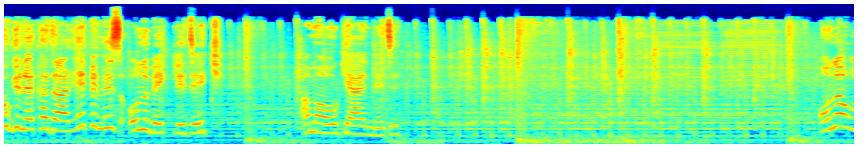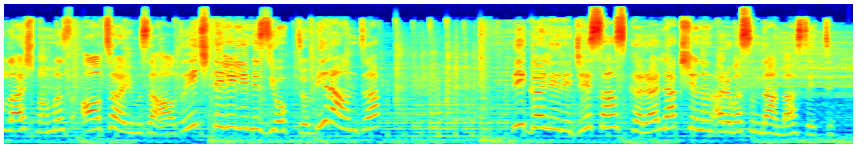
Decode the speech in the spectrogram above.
Bugüne kadar hepimiz onu bekledik. Ama o gelmedi. Ona ulaşmamız 6 ayımızı aldı. Hiç delilimiz yoktu. Bir anda bir galerici Sanskara Lakshya'nın arabasından bahsetti.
